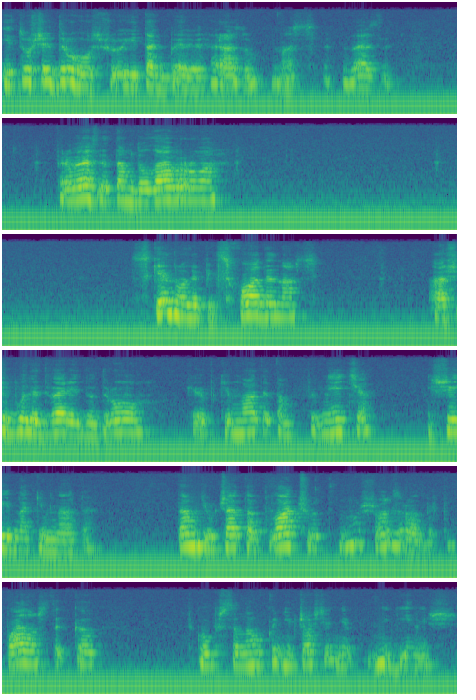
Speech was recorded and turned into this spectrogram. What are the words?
І ту ще другу, що і так би разом нас везли. Привезли там до Лаврова, скинули під сходи нас, а ще були двері до другого кімнати, там пивниця і ще одна кімната. Там дівчата плачуть, ну що зробиш? Попала в таку, таку обстановку, нічого не, не дінеш.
